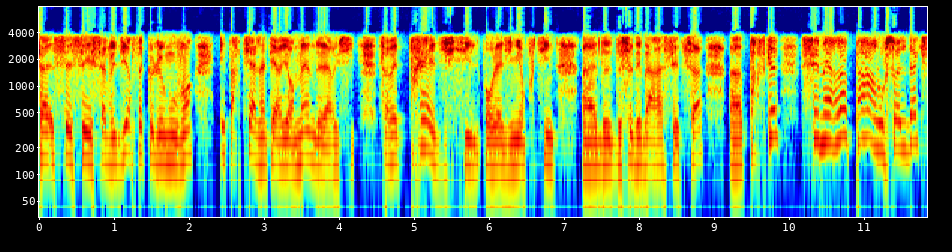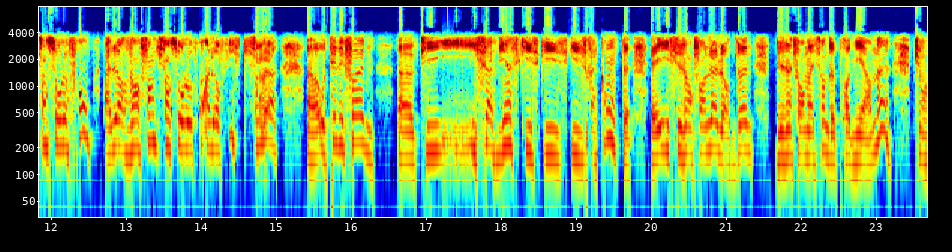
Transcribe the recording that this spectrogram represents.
ça, c'est- c'est- ça veut dire ça que le mouvement est parti à l'intérieur même de la Russie. Ça va être très difficile pour Vladimir Poutine euh, de, de se débarrasser de ça, euh, parce que ces mères-là parlent aux soldats qui sont sur le front, à leurs enfants qui sont sur le front, à leurs fils qui sont là, euh, au téléphone, euh, puis ils savent bien ce qu'ils ce racontent, et ces enfants-là leur donnent des informations de première main. Puis on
